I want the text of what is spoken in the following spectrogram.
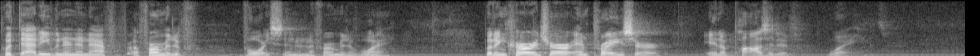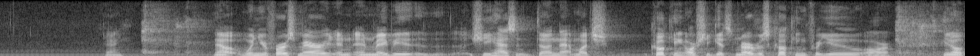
Put that even in an aff- affirmative voice in an affirmative way. But encourage her and praise her in a positive way. Okay? Now, when you're first married and, and maybe she hasn't done that much cooking or she gets nervous cooking for you or, you know,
